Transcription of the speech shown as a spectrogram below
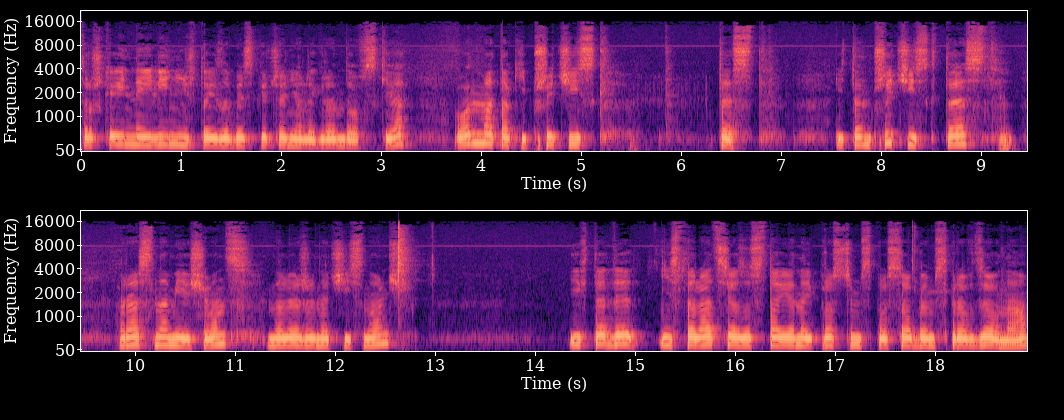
troszkę innej linii niż tutaj zabezpieczenia legrandowskie. On ma taki przycisk test. I ten przycisk test raz na miesiąc należy nacisnąć i wtedy instalacja zostaje najprostszym sposobem sprawdzona.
